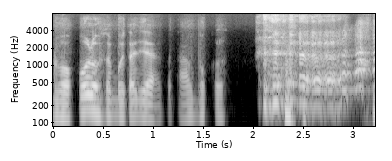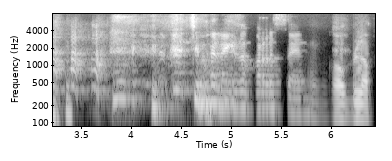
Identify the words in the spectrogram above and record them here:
20 sebut aja aku tabuk loh Cuma naik sepersen. goblok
